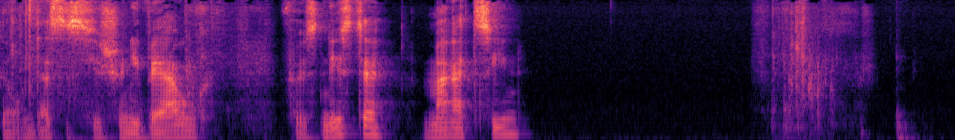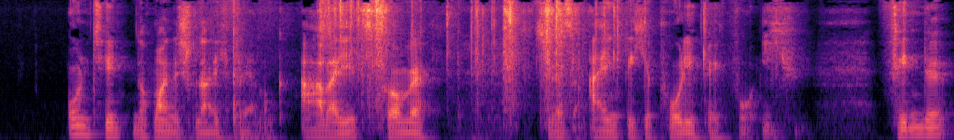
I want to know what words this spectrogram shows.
So, und das ist hier schon die Werbung fürs nächste Magazin. und hinten nochmal eine Schleichwerbung. Aber jetzt kommen wir zu das eigentliche Polypack, wo ich finde,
